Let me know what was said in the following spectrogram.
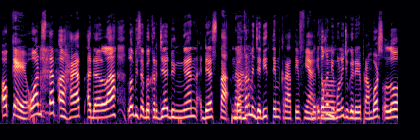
Oke, one step ahead adalah lo bisa bekerja dengan Desta, Nah. bahkan menjadi tim kreatifnya. Itu Betul. kan dimulai juga dari Prambors, lo uh,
